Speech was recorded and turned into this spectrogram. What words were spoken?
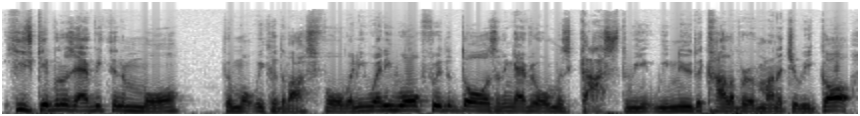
he's given us everything and more than what we could have asked for. When he when he walked through the doors, I think everyone was gassed. We we knew the caliber of manager we got.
